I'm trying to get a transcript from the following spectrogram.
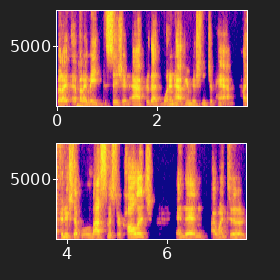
but I but I made the decision after that one and a half year mission in Japan. I finished up last semester of college, and then I went to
